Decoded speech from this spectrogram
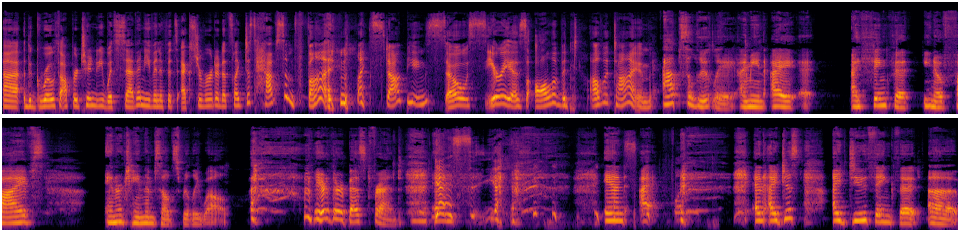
uh, the growth opportunity with seven, even if it's extroverted, it's like just have some fun. like stop being so serious all of the all the time. Absolutely. I mean, I I think that, you know, fives entertain themselves really well. They're their best friend. And, yes. Yeah. and so I, and I just, I do think that, uh,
